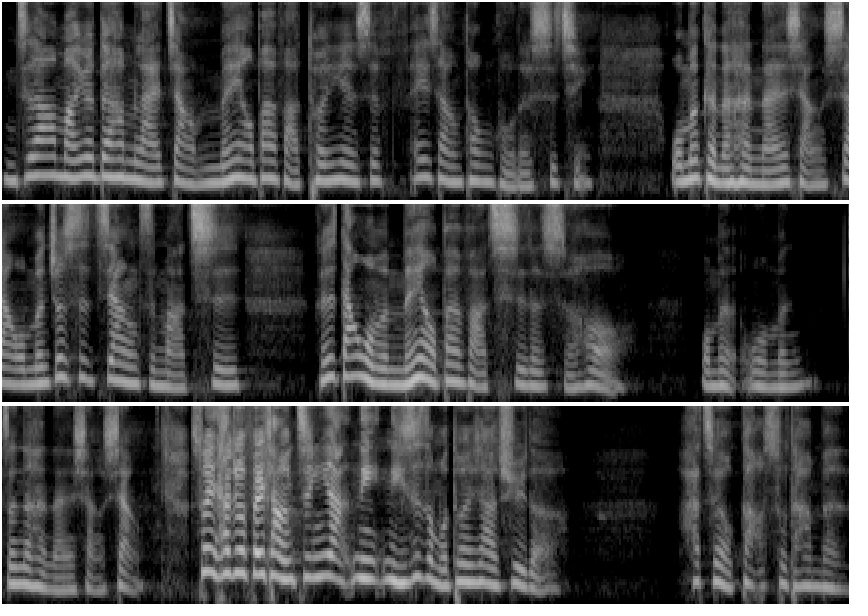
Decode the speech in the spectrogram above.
你知道吗？因为对他们来讲，没有办法吞咽是非常痛苦的事情。我们可能很难想象，我们就是这样子嘛吃。可是当我们没有办法吃的时候，我们我们真的很难想象。所以他就非常惊讶，你你是怎么吞下去的？他只有告诉他们，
